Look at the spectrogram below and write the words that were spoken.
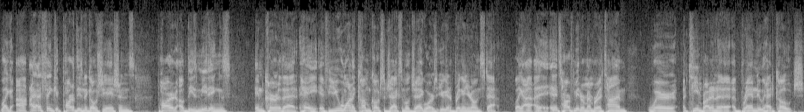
Like uh, I, I think part of these negotiations part of these meetings incur that hey, if you want to come coach the Jacksonville Jaguars, you're going to bring in your own staff. Like I, I, it's hard for me to remember a time where a team brought in a, a brand new head coach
